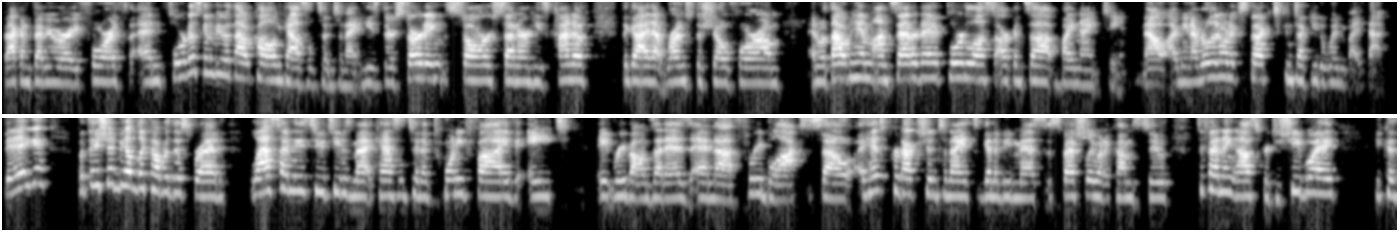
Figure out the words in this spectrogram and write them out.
back on February 4th. And Florida's going to be without Colin Castleton tonight. He's their starting star center. He's kind of the guy that runs the show for them. And without him on Saturday, Florida lost to Arkansas by 19. Now, I mean, I really don't expect Kentucky to win by that big, but they should be able to cover the spread. Last time these two teams met, Castleton had 25 8, eight rebounds, that is, and uh, three blocks. So his production tonight's going to be missed, especially when it comes to defending Oscar Tshiebwe because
